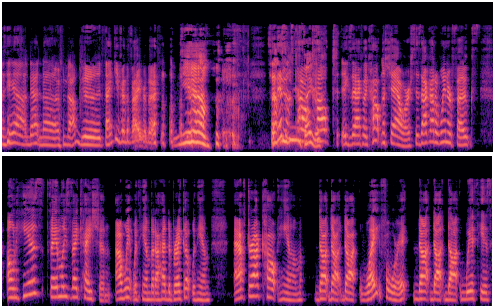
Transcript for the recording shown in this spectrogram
Yeah, that no, I'm good. Thank you for the favor, though. Yeah. So this one's called favor. Caught exactly Caught in the Shower. Says I got a winner, folks. On his family's vacation. I went with him, but I had to break up with him after I caught him dot dot dot wait for it dot dot dot with his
